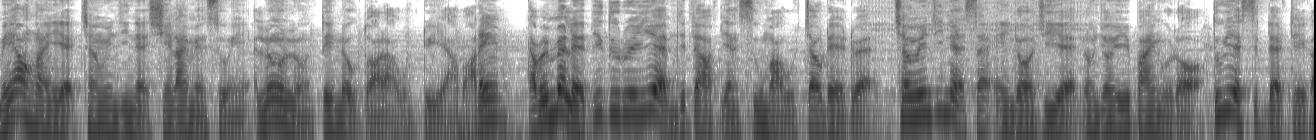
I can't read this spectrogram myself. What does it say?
မရောက်နိုင်ရဲ့ချမ်းဝင်းကြီးနဲ့ရှင်းလိုက်မယ်ဆိုရင်အလွန်အလွန်တင်းနှုတ်သွားတာကိုတွေ့ရပါတယ်။ဒါပေမဲ့လည်းပြည်သူတွေရဲ့မြစ်တာပြန်စူးမှာကိုကြောက်တဲ့အတွက်ချမ်းဝင်းကြီးနဲ့စံအိမ်တော်ကြီးရဲ့လုံခြုံရေးပိုင်းကိုတော့သူ့ရဲ့စစ်တပ်တွေက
